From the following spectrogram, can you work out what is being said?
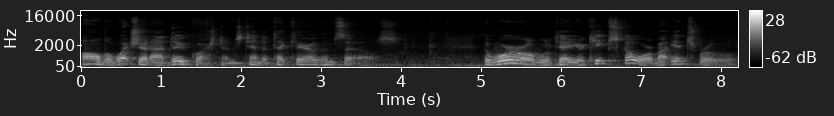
all the what should I do questions tend to take care of themselves. The world will tell you to keep score by its rules.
